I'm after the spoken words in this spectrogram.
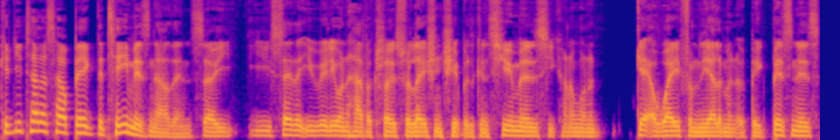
Could you tell us how big the team is now then? So you say that you really want to have a close relationship with consumers. You kind of want to get away from the element of big business.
